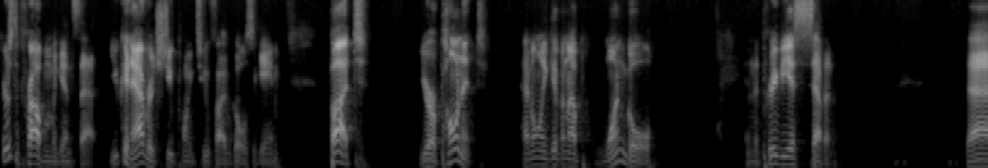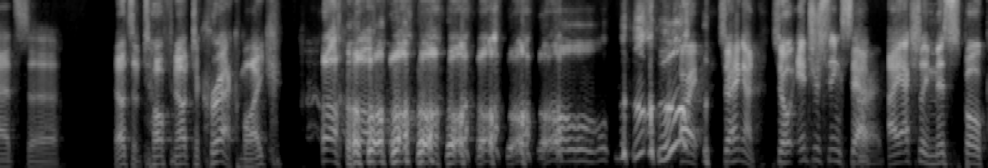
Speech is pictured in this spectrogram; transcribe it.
Here's the problem against that you can average 2.25 goals a game, but your opponent had only given up one goal in the previous seven. That's a that's a tough nut to crack, Mike. All right. So hang on. So interesting stat. Right. I actually misspoke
